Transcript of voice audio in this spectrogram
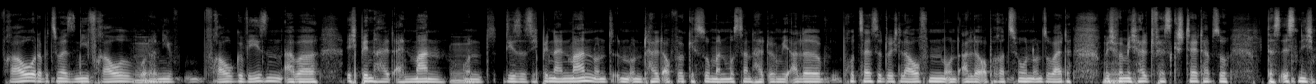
Frau oder beziehungsweise nie Frau oder nie Frau gewesen, aber ich bin halt ein Mann. Und dieses ich bin ein Mann und, und und halt auch wirklich so, man muss dann halt irgendwie alle Prozesse durchlaufen und alle Operationen und so weiter, wo ich für mich halt festgestellt habe, so das ist nicht,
